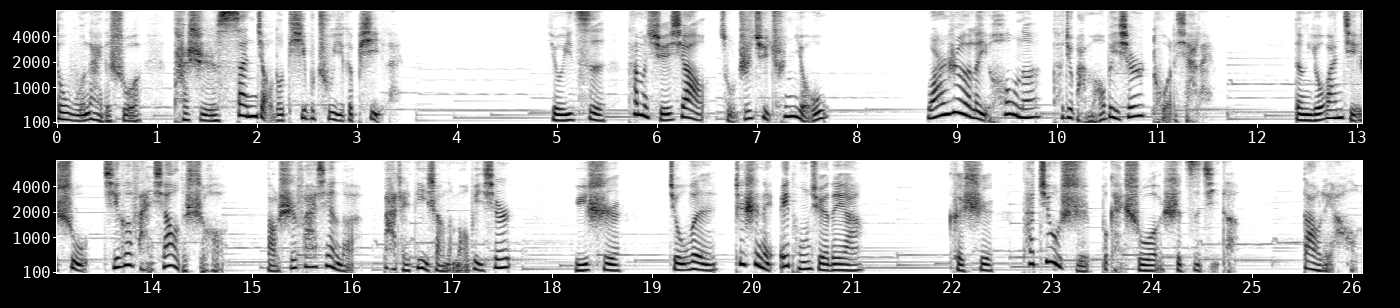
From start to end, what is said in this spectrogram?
都无奈地说他是三脚都踢不出一个屁来。有一次，他们学校组织去春游，玩热了以后呢，他就把毛背心脱了下来。等游玩结束，集合返校的时候，老师发现了落在地上的毛背心，于是就问：“这是哪位同学的呀？”可是他就是不敢说是自己的，到了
